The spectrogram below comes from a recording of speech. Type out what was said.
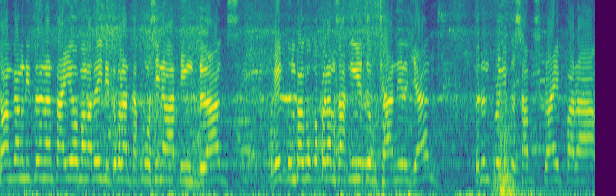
So hanggang dito na lang tayo mga tayo. Dito ko lang tapusin ang ating vlogs. Okay, kung bago ka pa lang sa aking YouTube channel dyan, don't forget to subscribe para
